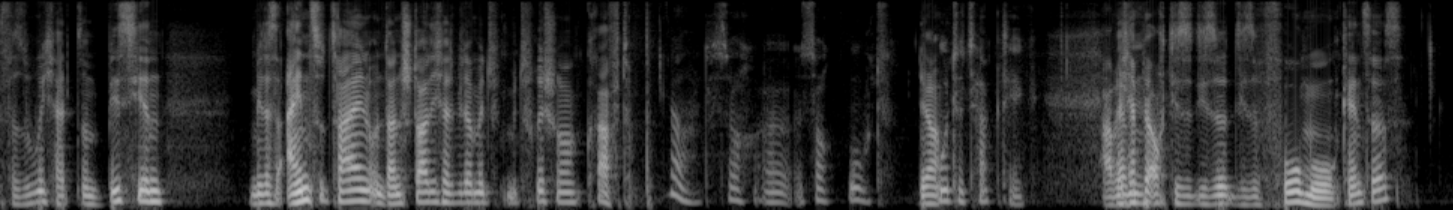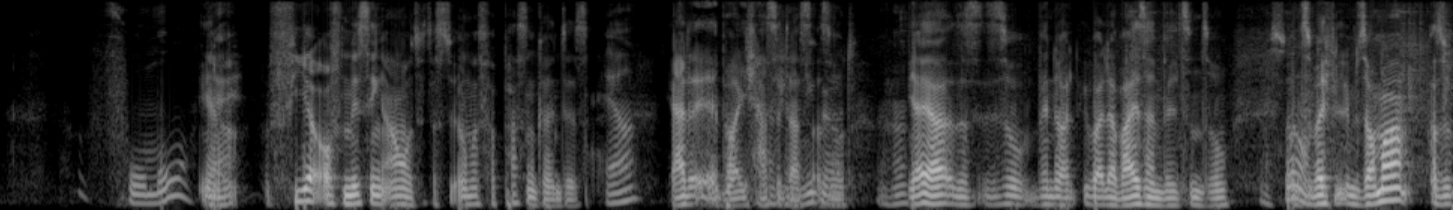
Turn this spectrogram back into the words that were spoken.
versuche ich halt so ein bisschen mir das einzuteilen und dann starte ich halt wieder mit, mit frischer Kraft. Ja, das ist auch, äh, ist auch gut. Ja. Gute Taktik. Aber ich Ähm, habe ja auch diese, diese, diese FOMO, kennst du das? FOMO? Ja. Nee. Fear of Missing Out, dass du irgendwas verpassen könntest. Ja? Ja, da- boah, ich hasse ich das. nie Also, ja, ja, das ist so, wenn du halt überall dabei sein willst und so. Ach so. Und zum Beispiel im Sommer, also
